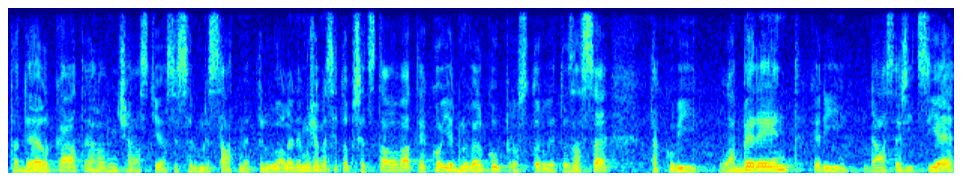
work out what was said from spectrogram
ta délka té hlavní části je asi 70 metrů, ale nemůžeme si to představovat jako jednu velkou prostoru. Je to zase takový labirint, který dá se říct je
